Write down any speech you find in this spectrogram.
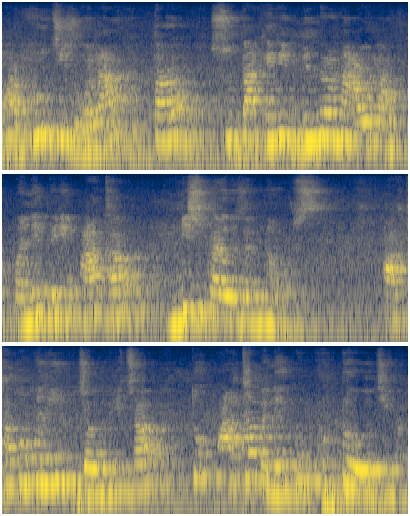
भरपुर चिज होला तर सुत्दाखेरि निन्द्र नआउला भने फेरि अर्थ निष्प्रयोजन नहोस्। अर्थको पनि जरुरी छ त्यो अर्थ भनेको खुट्टो हो जीवन।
